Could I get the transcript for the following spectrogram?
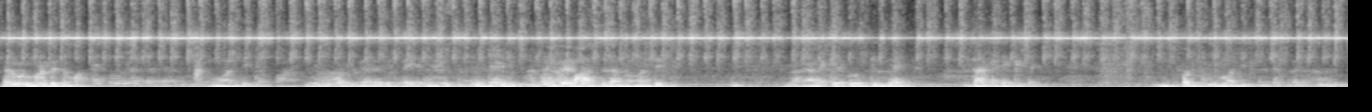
దేవుడు మనం మండితమ్మా నువ్వు అంటించమ్మా ఫాస్ట్గా నువ్వు అంటించు వెనక్కి కిందే దాంట్లో ఎక్కించాయి ఇప్పటికీ మళ్ళీ చెప్పలేదు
